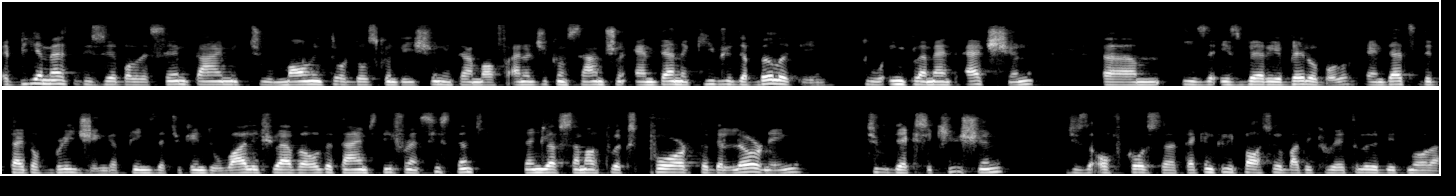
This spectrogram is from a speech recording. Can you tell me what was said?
a BMS that is able at the same time to monitor those conditions in terms of energy consumption and then give you the ability to implement action um, is, is very available. And that's the type of bridging things that you can do. While if you have all the times different systems, then you have somehow to export the learning to the execution, which is of course uh, technically possible, but it creates a little bit more uh,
